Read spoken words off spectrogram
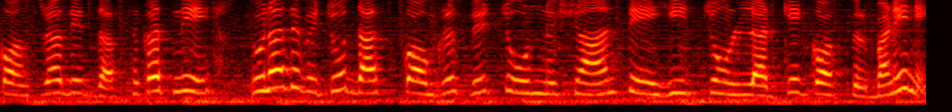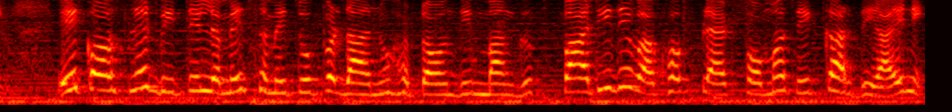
ਕੌਂਸਲਰਾਂ ਦੇ ਦਸਤਖਤ ਨੇ, ਉਹਨਾਂ ਦੇ ਵਿੱਚੋਂ 10 ਕਾਂਗਰਸ ਦੇ ਚੋਣ ਨਿਸ਼ਾਨ ਤੇ ਹੀ ਚੋਣ ਲੜ ਕੇ ਕੌਂਸਲਰ ਬਣੇ ਨੇ। ਇਹ ਕੌਂਸਲਰ ਬੀਤੇ ਲੰਮੇ ਸਮੇਂ ਤੋਂ ਪ੍ਰਧਾਨ ਨੂੰ ਹਟਾਉਣ ਦੀ ਮੰਗ ਪਾਰਟੀ ਦੇ ਵੱਖ-ਵੱਖ ਪਲੇਟਫਾਰਮਾਂ ਤੇ ਕਰਦੇ ਆਏ ਨੇ।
